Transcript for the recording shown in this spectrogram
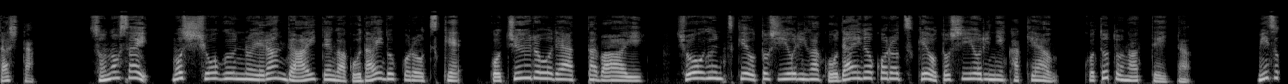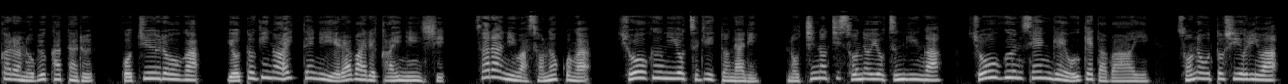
出した。その際、もし将軍の選んだ相手が五台所付け、ご中老であった場合、将軍付けお年寄りが五台所付けお年寄りに掛け合うこととなっていた。自ら信語るご中老が、よとぎの相手に選ばれ解任し、さらにはその子が将軍世継ぎとなり、後々その世継ぎが将軍宣言を受けた場合、そのお年寄りは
